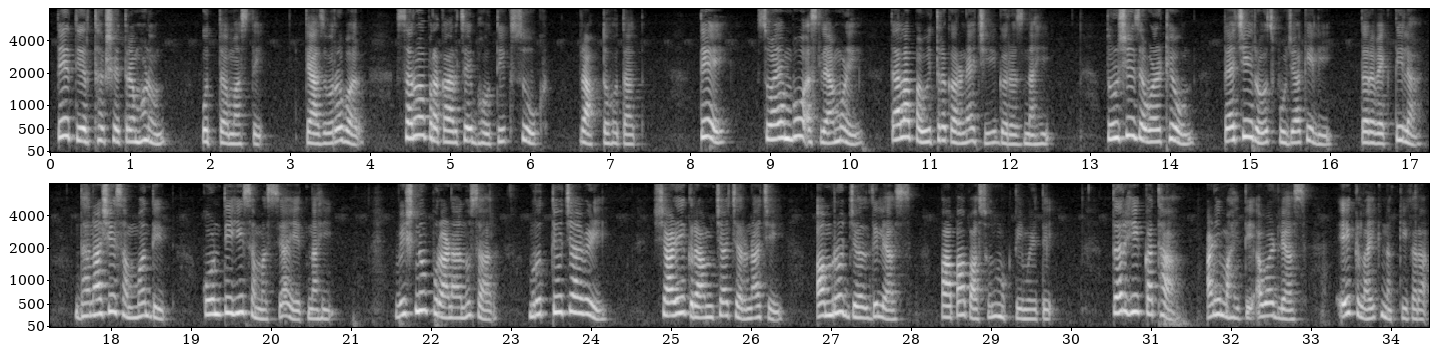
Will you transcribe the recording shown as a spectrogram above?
ते तीर्थक्षेत्र म्हणून उत्तम असते. त्याचबरोबर सर्व प्रकारचे भौतिक सुख प्राप्त होतात. ते स्वयंभू असल्यामुळे त्याला पवित्र करण्याची गरज नाही. तुळशीजवळ ठेवून त्याची रोज पूजा केली तर व्यक्तीला धनाशी संबंधित कोणतीही समस्या येत नाही. विष्णू पुराणानुसार मृत्यूच्या वेळी शाळीग्रामच्या चरणाचे अमृत जल दिल्यास पापापासून मुक्ती मिळते. तर ही कथा आणि माहिती आवडल्यास एक लाईक नक्की करा.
